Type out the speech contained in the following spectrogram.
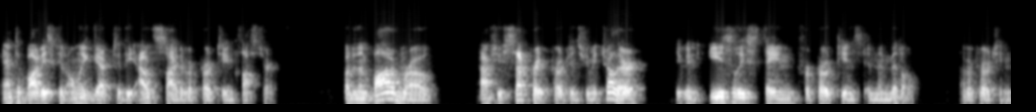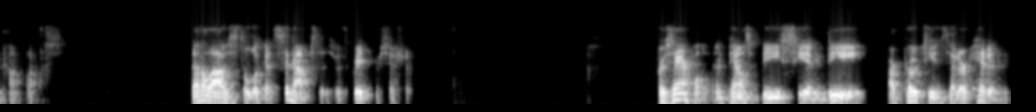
antibodies can only get to the outside of a protein cluster. But in the bottom row, after you separate proteins from each other, you can easily stain for proteins in the middle of a protein complex. That allows us to look at synapses with great precision. For example, in panels B, C, and D are proteins that are hidden.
